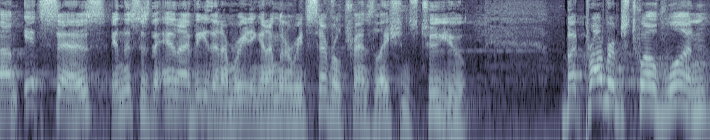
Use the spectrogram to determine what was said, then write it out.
um, it says, and this is the NIV that I'm reading, and I'm going to read several translations to you. But Proverbs 12:1,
